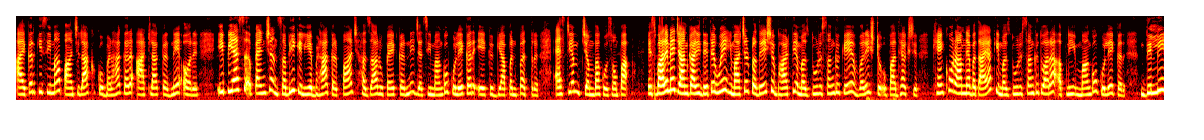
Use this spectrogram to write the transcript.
आयकर की सीमा पाँच लाख को बढ़ाकर आठ लाख करने और ईपीएस पेंशन सभी के लिए बढ़ाकर पाँच हज़ार रुपये करने जैसी मांगों को लेकर एक ज्ञापन पत्र एसडीएम चंबा को सौंपा। इस बारे में जानकारी देते हुए हिमाचल प्रदेश भारतीय मजदूर संघ के वरिष्ठ उपाध्यक्ष खेखो राम ने बताया कि मजदूर संघ द्वारा अपनी मांगों को लेकर दिल्ली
